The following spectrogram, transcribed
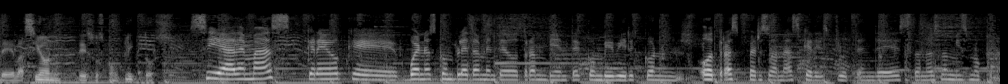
evasión de esos conflictos. Sí, además creo que, bueno, es completamente otro ambiente convivir con otras personas que disfruten de esto. No es lo mismo como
